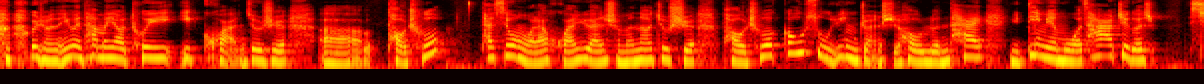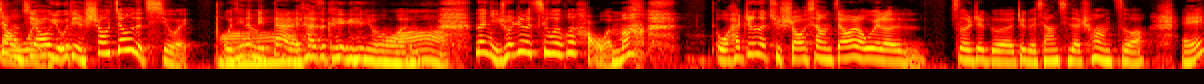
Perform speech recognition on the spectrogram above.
为什么呢？因为他们要推一款就是呃跑车。他希望我来还原什么呢？就是跑车高速运转时候，轮胎与地面摩擦这个橡胶有点烧焦的气味。我今天没带来，下次可以给你们闻。那你说这个气味会好闻吗？我还真的去烧橡胶了，为了。做这个这个香气的创作，哎，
